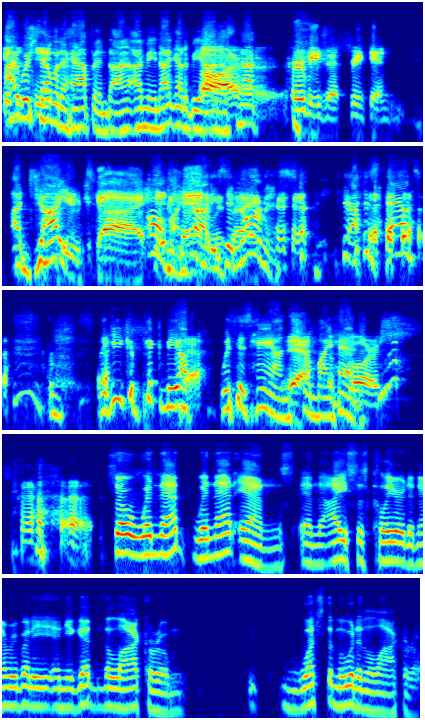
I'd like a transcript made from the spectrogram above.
good I wish that would have happened I, I mean I got to be Oh, honest not Herbie's a freaking a giant huge guy. Oh His my god, he's was like- enormous. yeah, his hands like he could pick me up Yeah. with his hands yeah, from my of head. course. So when that when that ends and the ice is cleared and everybody and you get to the locker room, what's the mood in the locker room?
